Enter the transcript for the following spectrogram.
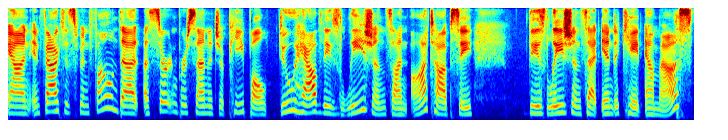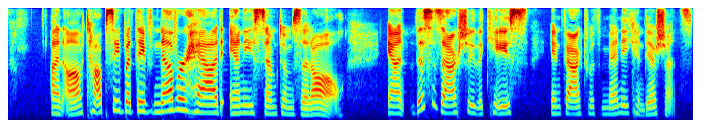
And in fact, it's been found that a certain percentage of people do have these lesions on autopsy, these lesions that indicate MS on autopsy, but they've never had any symptoms at all. And this is actually the case, in fact, with many conditions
